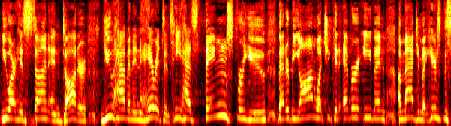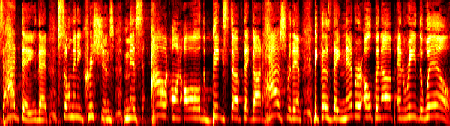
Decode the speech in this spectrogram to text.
you are his son and daughter, you have an inheritance. He has things for you that are beyond what you could ever even imagine. But here's the sad thing that so many Christians miss out on all the big stuff that God has for them because they never open up and read the will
